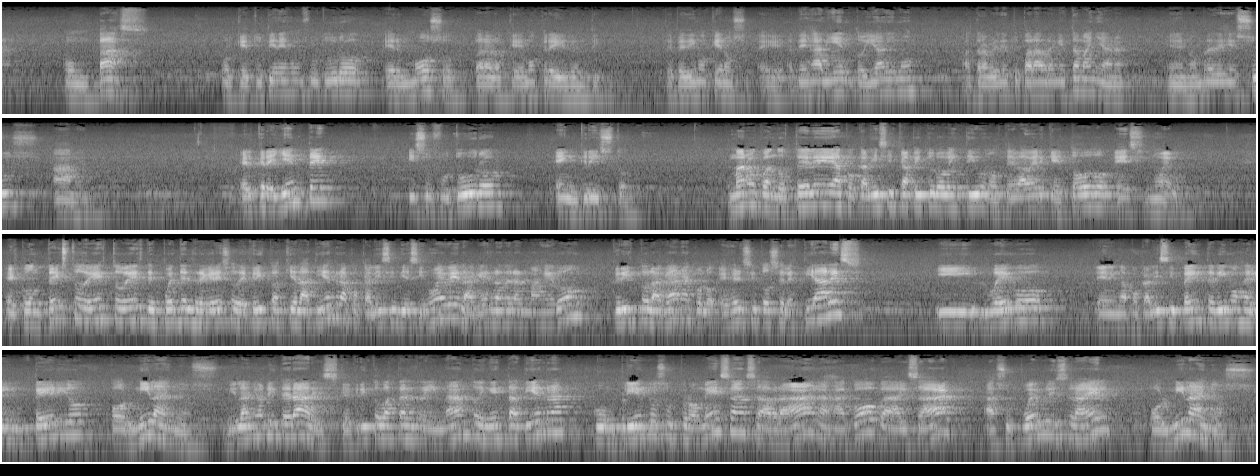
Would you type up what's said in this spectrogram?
con paz, porque tú tienes un futuro hermoso para los que hemos creído en ti. Te pedimos que nos eh, des aliento y ánimo a través de tu palabra en esta mañana. En el nombre de Jesús, amén. El creyente y su futuro en Cristo. Hermano, cuando usted lee Apocalipsis capítulo 21, usted va a ver que todo es nuevo. El contexto de esto es después del regreso de Cristo aquí a la tierra, Apocalipsis 19, la guerra del Armagedón, Cristo la gana con los ejércitos celestiales y luego en Apocalipsis 20 vimos el imperio por mil años, mil años literales, que Cristo va a estar reinando en esta tierra, cumpliendo sus promesas a Abraham, a Jacob, a Isaac, a su pueblo Israel por mil años.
